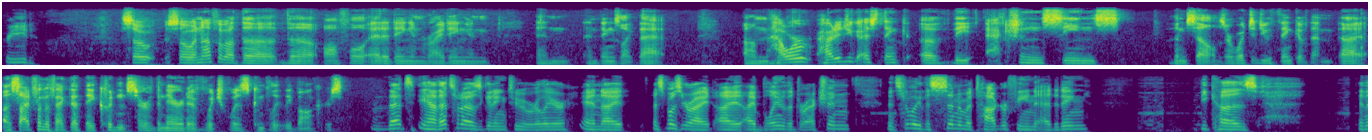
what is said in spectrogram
Agreed. So so enough about the the awful editing and writing and and and things like that. Um, how were how did you guys think of the action scenes themselves, or what did you think of them? Uh, aside from the fact that they couldn't serve the narrative, which was completely bonkers. That's yeah, that's what I was getting to earlier, and I I suppose you're right. I, I blame the direction. It's really the cinematography and editing, because and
